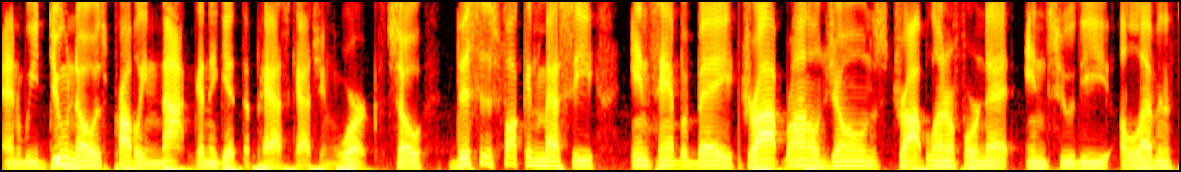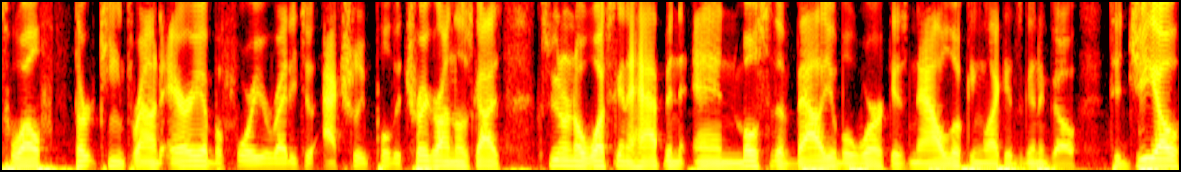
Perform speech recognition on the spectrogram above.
and we do know is probably not going to get the pass catching work. So this is fucking messy in Tampa Bay. Drop Ronald Jones, drop Leonard Fournette into the 11th, 12th, 13th round area before you're ready to actually pull the trigger on those guys because we don't know what's going to happen. And most of the valuable work is now looking like it's going to go to Gio.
